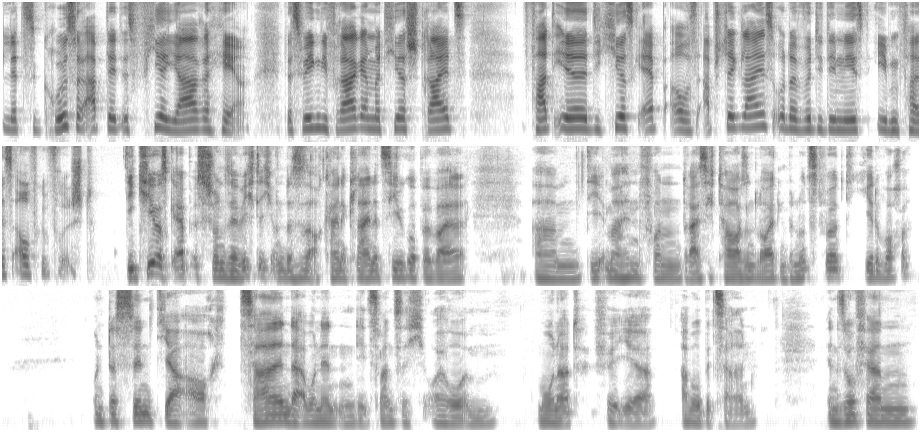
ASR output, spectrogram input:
letzte größere Update ist vier Jahre her. Deswegen die Frage an Matthias Streitz. Fahrt ihr die Kiosk-App aufs Abstellgleis oder wird die demnächst ebenfalls aufgefrischt? Die Kiosk-App ist schon sehr wichtig und das ist auch keine kleine Zielgruppe, weil ähm, die immerhin von 30.000 Leuten benutzt wird jede Woche. Und das sind ja auch zahlende Abonnenten, die 20 Euro im Monat für ihr Abo bezahlen. Insofern,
